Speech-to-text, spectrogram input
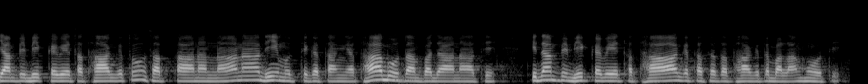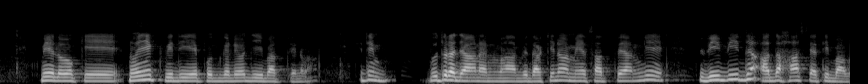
යම්පි භික්කවේ තථාගතෝ සත්තානන් නානාදී මුත්තිකතං යථභූතම් පජානාති ඉදම්පි භික්කවේ තථාගතස තථාගත බලං හෝති. මේ ලෝකයේ නොයෙක් විදියේ පුද්ගලයෝ ජීවත් වෙනවා. ඉතින් බුදුරජාණන් වහන්සේ දකිනවා මේ සත්වයන්ගේ විවිධ අදහස් ඇති බව.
